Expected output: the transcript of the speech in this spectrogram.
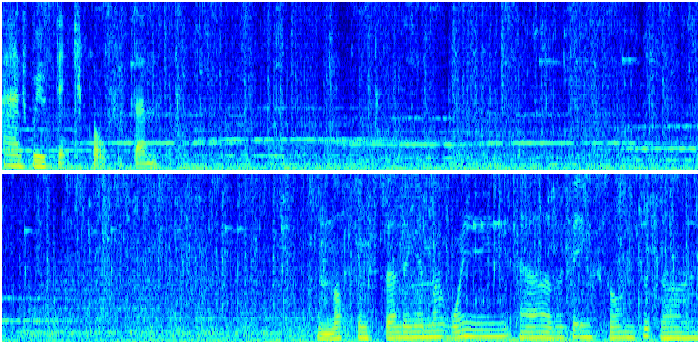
And we'll take both of them. Nothing standing in my way, everything's going to die.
